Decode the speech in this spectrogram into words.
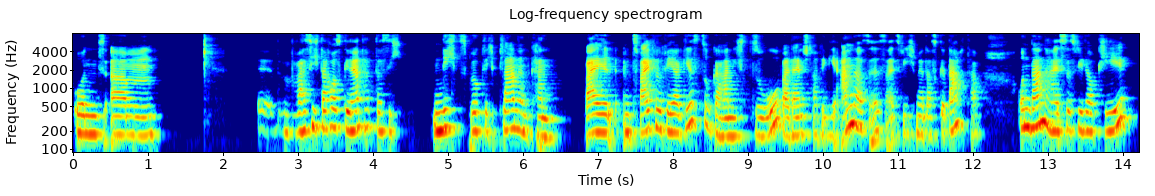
Und ähm, äh, was ich daraus gelernt habe, dass ich nichts wirklich planen kann weil im Zweifel reagierst du gar nicht so, weil deine Strategie anders ist, als wie ich mir das gedacht habe. Und dann heißt es wieder, okay,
